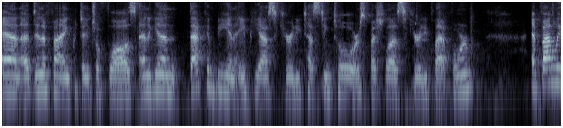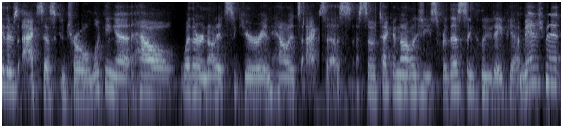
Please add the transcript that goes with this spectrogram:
and identifying potential flaws. And again, that can be an API security testing tool or specialized security platform. And finally, there's access control, looking at how, whether or not it's secure and how it's accessed. So technologies for this include API management,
